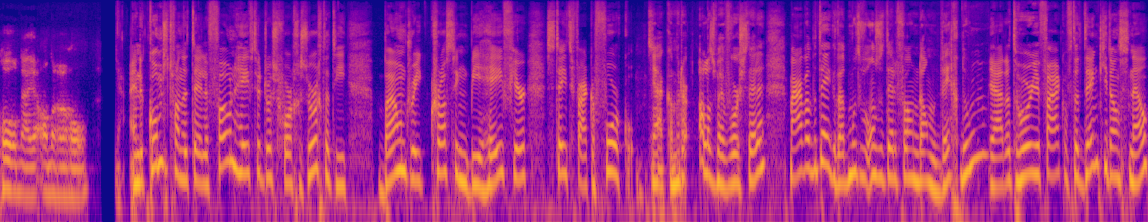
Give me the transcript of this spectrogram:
rol naar je andere rol. Ja, en de komst van de telefoon heeft er dus voor gezorgd dat die boundary crossing behavior steeds vaker voorkomt. Ja, ik kan me er alles bij voorstellen. Maar wat betekent dat? Moeten we onze telefoon dan wegdoen? Ja, dat hoor je vaak of dat denk je dan snel.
